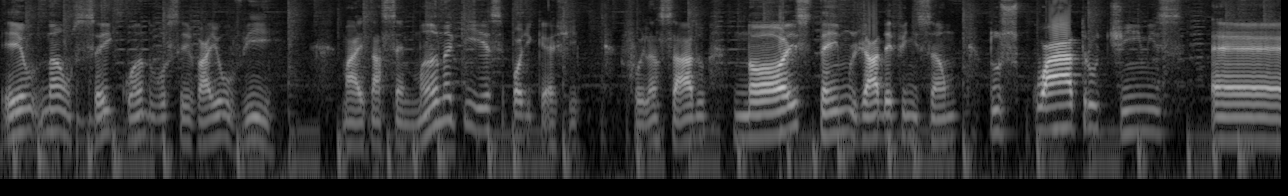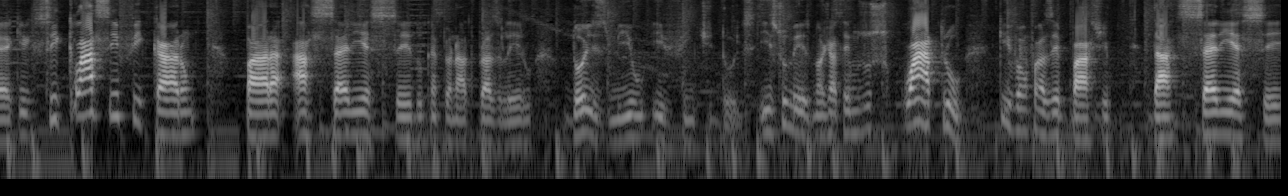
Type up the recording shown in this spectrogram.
eu não sei quando você vai ouvir, mas na semana que esse podcast foi lançado, nós temos já a definição dos quatro times é, que se classificaram para a Série C do Campeonato Brasileiro 2022. Isso mesmo, nós já temos os quatro que vão fazer parte da Série C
